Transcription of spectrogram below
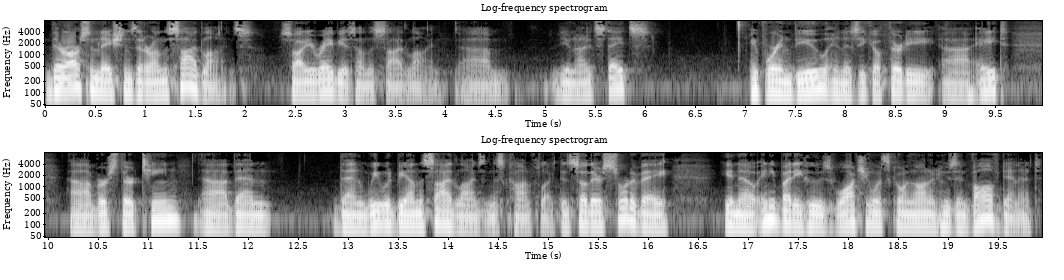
there are some nations that are on the sidelines. Saudi Arabia is on the sideline. Um, the United States, if we're in view in Ezekiel 38, uh, verse 13, uh, then then we would be on the sidelines in this conflict. And so there's sort of a, you know, anybody who's watching what's going on and who's involved in it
